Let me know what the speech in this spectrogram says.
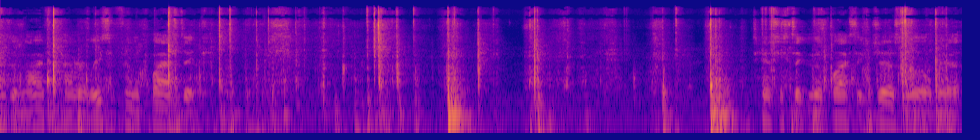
Use a knife to kind of release it from the plastic. It Tends to stick to the plastic just a little bit.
